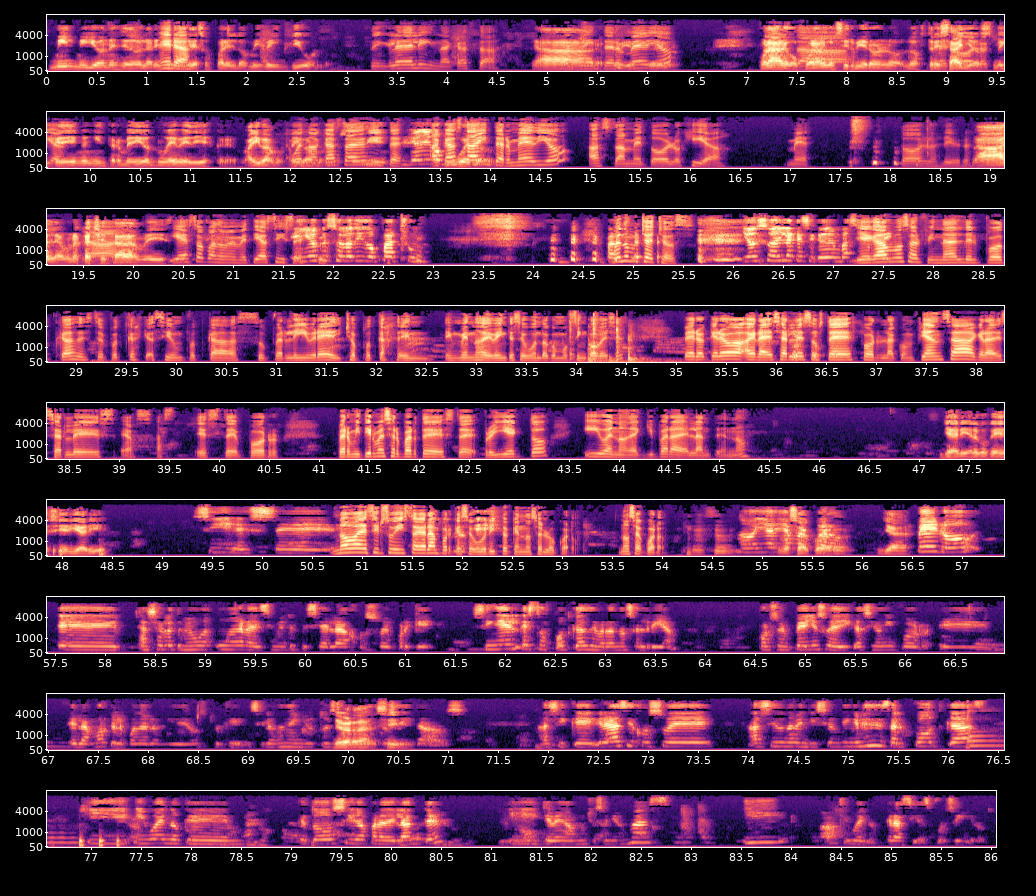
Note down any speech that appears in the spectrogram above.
Mil millones de dólares Mira. en ingresos para el 2021. Tu inglés de Ligna, acá está. Claro, pues, intermedio sé. Por algo, por algo sirvieron lo- los tres años. Me quedé en intermedio nueve, diez creo. Ahí vamos, ahí Bueno, vamos. acá está, inter- acá bueno. está intermedio hasta metodología. Met. Todos los libros. Dale, una cachetada me diste. Y eso cuando me metí así. Y yo que solo digo Patreon. Bueno, muchachos, Yo soy la que se quedó en básico llegamos al final del podcast. Este podcast que ha sido un podcast súper libre. He dicho podcast en, en menos de 20 segundos como cinco veces. Pero quiero agradecerles a ustedes por la confianza, agradecerles a- este por permitirme ser parte de este proyecto y bueno, de aquí para adelante, ¿no? Yari, ¿algo que decir, Yari? Sí, este... No va a decir su Instagram porque Ok. segurito que no se lo acuerdo. No se acuerda. No, ya, ya No se acuerdo. acuerda. Ya. Pero eh, hacerle también un, un agradecimiento especial a Josué porque sin él estos podcasts de verdad no saldrían por su empeño, su dedicación y por eh, el amor que le pone a los videos porque si los ven en YouTube De verdad, bonitos sí. editados. así que gracias Josué ha sido una bendición que ingreses al podcast y, y bueno que, que todo siga para adelante y que vengan muchos años más y, y bueno gracias por seguirnos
